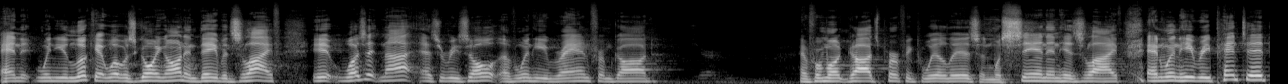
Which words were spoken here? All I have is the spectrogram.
And when you look at what was going on in David's life, it was it not as a result of when he ran from God? And from what God's perfect will is, and was sin in his life. And when he repented,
